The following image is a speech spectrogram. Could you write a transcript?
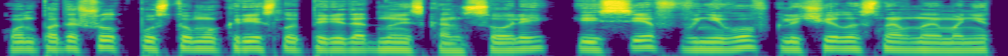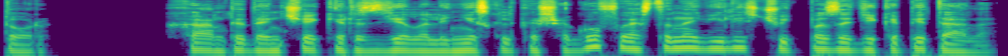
Он подошел к пустому креслу перед одной из консолей и, сев в него, включил основной монитор. Хант и Данчекер сделали несколько шагов и остановились чуть позади капитана.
